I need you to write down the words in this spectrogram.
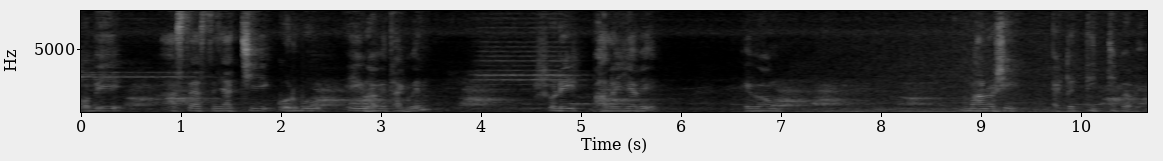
হবে, আস্তে আস্তে যাচ্ছি, করব, এইভাবে থাকবেন। শরীর ভালোই যাবে। এবং মানসিক একটা তৃপ্তি পাবেন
